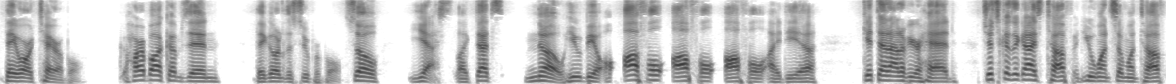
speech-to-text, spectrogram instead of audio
they are terrible. Harbaugh comes in, they go to the Super Bowl. So yes, like that's no, he would be an awful, awful, awful idea. Get that out of your head. Just because a guy's tough and you want someone tough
